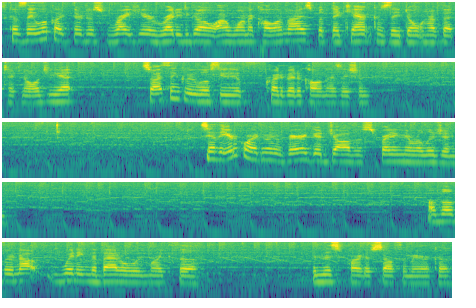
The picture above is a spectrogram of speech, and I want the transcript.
Because they look like they're just right here, ready to go. I want to colonize, but they can't because they don't have that technology yet. So I think we will see quite a bit of colonization. So yeah, the Iroquois are doing a very good job of spreading their religion. Although they're not winning the battle in like the in this part of South America.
